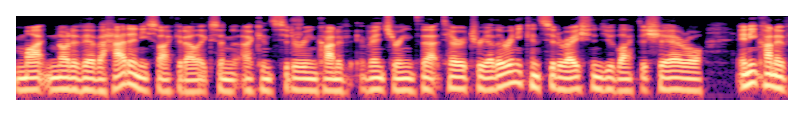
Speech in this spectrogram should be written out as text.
might not have ever had any psychedelics and are considering kind of venturing into that territory. Are there any considerations you'd like to share, or any kind of?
